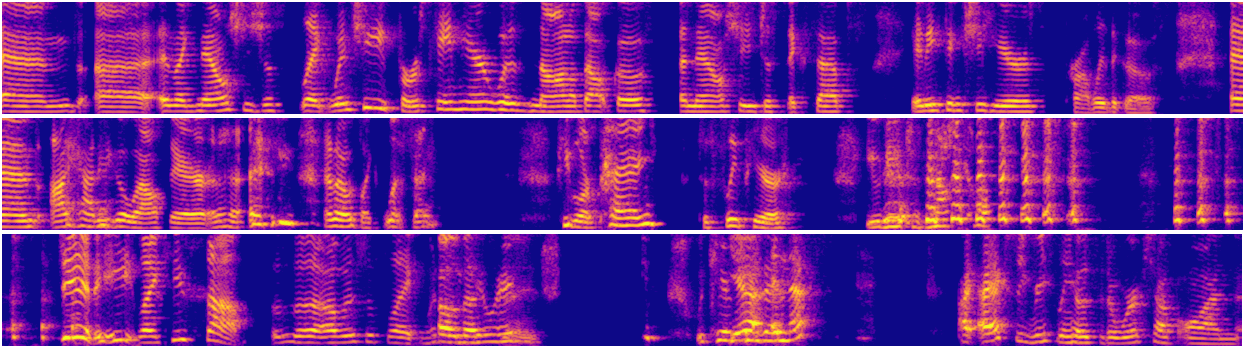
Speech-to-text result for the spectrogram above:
and uh and like now she's just like when she first came here was not about ghosts and now she just accepts anything she hears probably the ghost. And i had to go out there and, and i was like listen people are paying to sleep here. You need to not come did. He like he stopped. So i was just like what oh, are you doing? nice. we can't yeah and that's I, I actually recently hosted a workshop on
